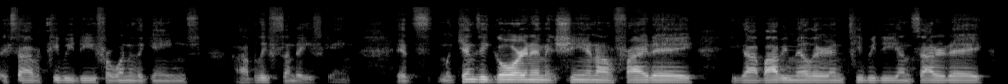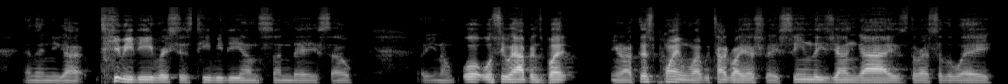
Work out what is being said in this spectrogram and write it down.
they still have a TBD for one of the games. I believe Sunday's game. It's Mackenzie Gore and Emmett Sheehan on Friday. You got Bobby Miller and TBD on Saturday, and then you got TBD versus TBD on Sunday. So, uh, you know, we'll we'll see what happens. But you know, at this point, like we talked about yesterday, seeing these young guys the rest of the way,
